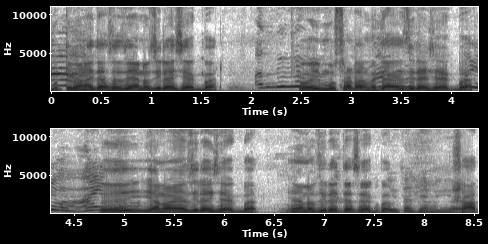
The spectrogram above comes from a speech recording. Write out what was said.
মূর্তি বানাইতে আছে যে এনো জিরাইছে একবার। ওই মুসরাটার মধ্যে জিরাইছে একবার। এই এনো জিরাইছে একবার। এনো জিরাইতেছে একবার। সাত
